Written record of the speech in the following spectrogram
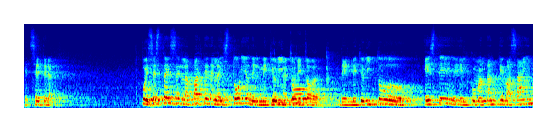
etcétera. Pues esta es la parte de la historia del meteorito, meteorito. del meteorito este, el comandante Bazaine,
